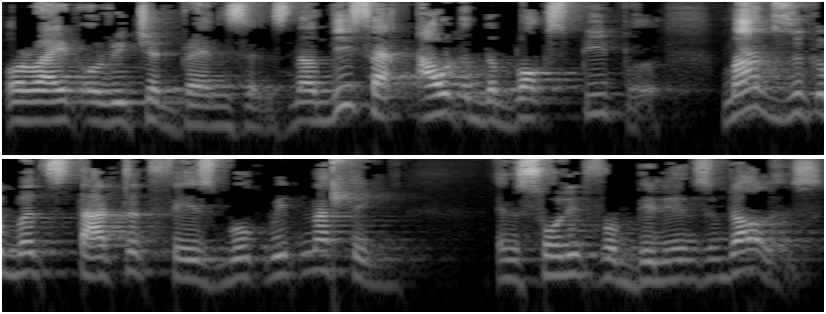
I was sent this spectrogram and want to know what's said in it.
all right, or Richard Branson's. Now, these are out-of-the-box people. Mark Zuckerberg started Facebook with nothing and sold it for billions of dollars.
